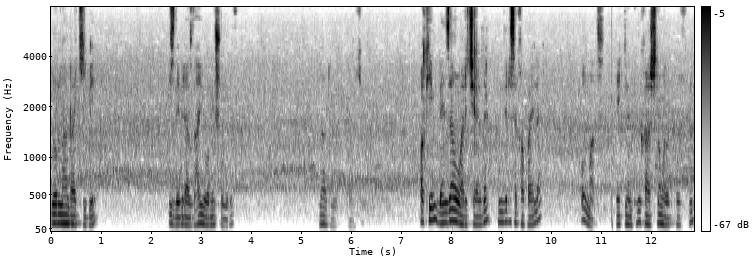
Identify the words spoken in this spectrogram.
yorulan rakibi biz de biraz daha yormuş oluruz. Bunlar da tabii ki. Bakayım Benzema var içeride. İndirirse kafayla. Olmadı. Beklentimi karşılamadı pozisyon.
